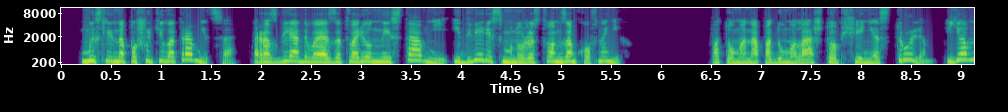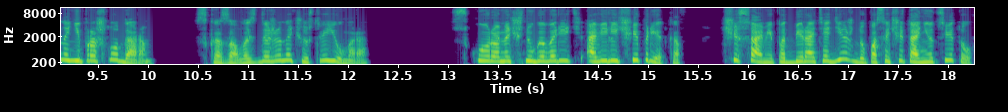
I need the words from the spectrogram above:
— мысленно пошутила травница, разглядывая затворенные ставни и двери с множеством замков на них. Потом она подумала, что общение с троллем явно не прошло даром, сказалось даже на чувстве юмора. «Скоро начну говорить о величии предков, часами подбирать одежду по сочетанию цветов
